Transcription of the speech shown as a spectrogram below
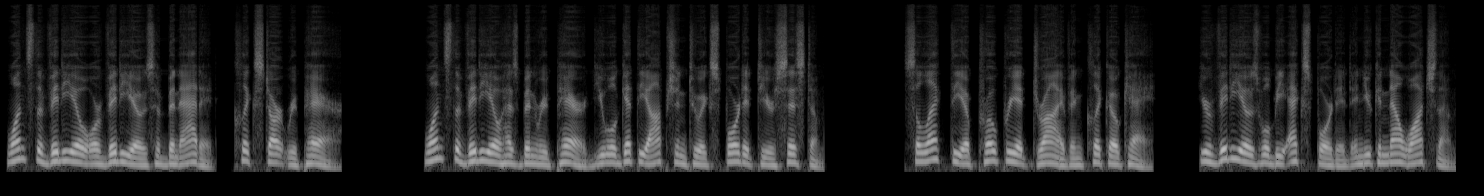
Once the video or videos have been added, click Start Repair. Once the video has been repaired you will get the option to export it to your system. Select the appropriate drive and click OK. Your videos will be exported and you can now watch them.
